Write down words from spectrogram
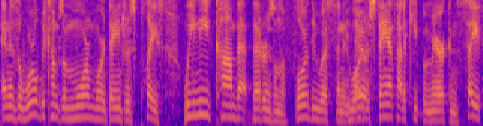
And as the world becomes a more and more dangerous place, we need combat veterans on the floor of the U.S. Senate you who do. understands how to keep Americans safe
